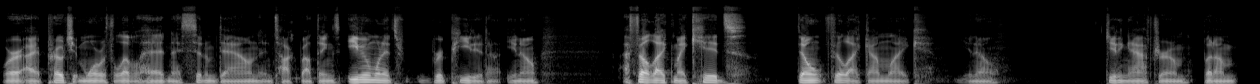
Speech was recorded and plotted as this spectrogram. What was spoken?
where I approach it more with a level head and I sit them down and talk about things, even when it's repeated. uh, You know, I felt like my kids don't feel like I'm like, you know, getting after them, but I'm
